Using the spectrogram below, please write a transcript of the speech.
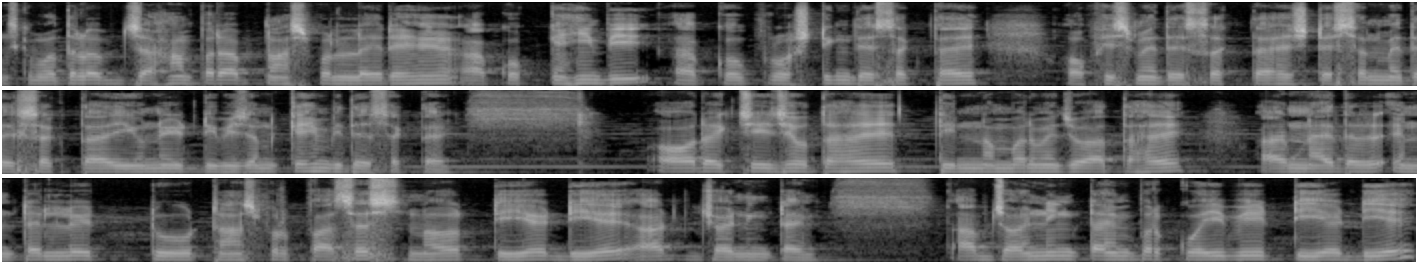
इसका मतलब जहाँ पर आप ट्रांसफ़र ले रहे हैं, आपको कहीं भी आपको पोस्टिंग दे सकता है ऑफ़िस में दे सकता है स्टेशन में दे सकता है यूनिट डिवीज़न कहीं भी दे सकता है। और एक चीज़ होता है, तीन नंबर में जो आता है I am neither entitled to transfer passes nor T A D at joining time आप जॉइनिंग टाइम पर कोई भी T A D A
